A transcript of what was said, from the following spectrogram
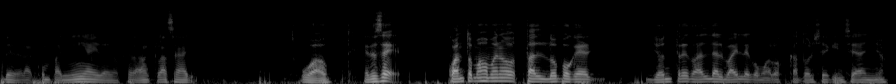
de la compañía y de los que daban clases allí. Wow. Entonces, ¿cuánto más o menos tardó? Porque yo entré tarde al baile como a los 14, 15 años.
